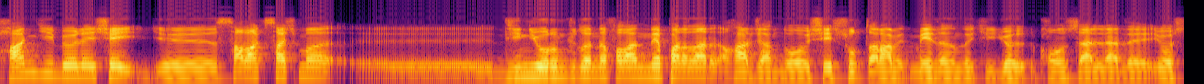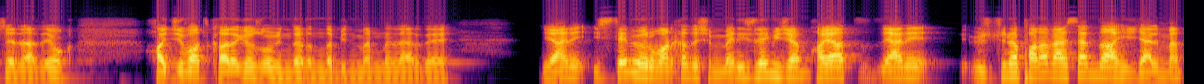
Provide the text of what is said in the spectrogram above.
hangi böyle şey e, salak saçma e, din yorumcularına falan ne paralar harcandı o şey Sultanahmet Meydanı'ndaki gö- konserlerde, gösterilerde yok. Hacivat Karagöz oyunlarında bilmem nelerde. Yani istemiyorum arkadaşım ben izlemeyeceğim. Hayat yani üstüne para versen dahi gelmem.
